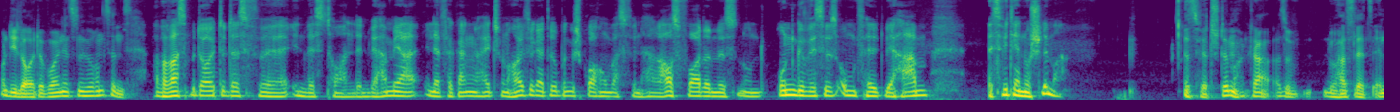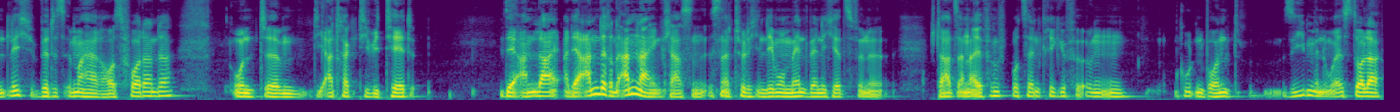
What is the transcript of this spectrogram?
Und die Leute wollen jetzt einen höheren Zins. Aber was bedeutet das für Investoren? Denn wir haben ja in der Vergangenheit schon häufiger darüber gesprochen, was für ein herausforderndes und ungewisses Umfeld wir haben. Es wird ja nur schlimmer. Es wird schlimmer, klar. Also du hast letztendlich, wird es immer herausfordernder und ähm, die Attraktivität der, Anleihe, der anderen Anleihenklassen ist natürlich in dem Moment, wenn ich jetzt für eine Staatsanleihe 5% kriege, für irgendeinen guten Bond 7 in US-Dollar,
